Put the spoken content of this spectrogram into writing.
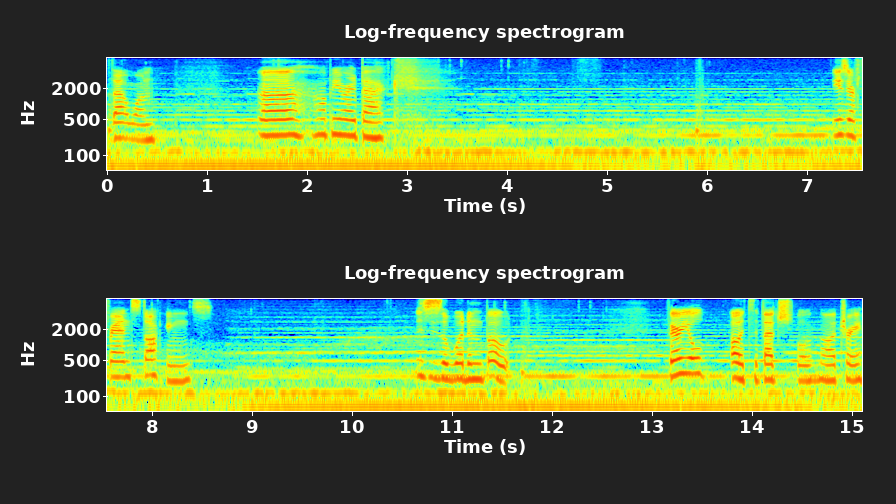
that one. Uh, I'll be right back. These are Fran's stockings. This is a wooden boat. Very old- oh, it's a vegetable, not a tree.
